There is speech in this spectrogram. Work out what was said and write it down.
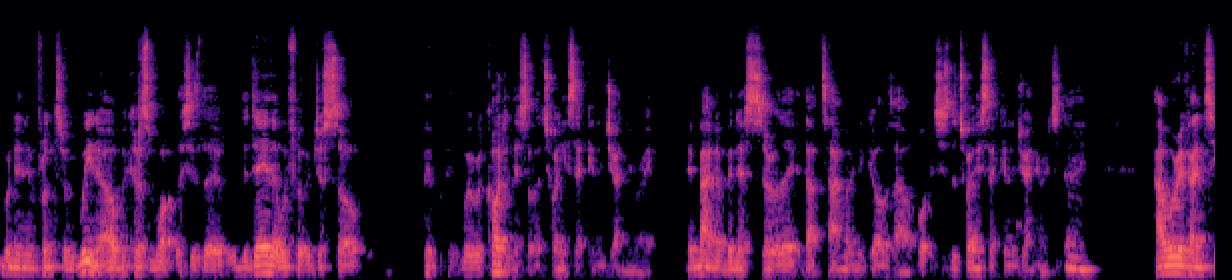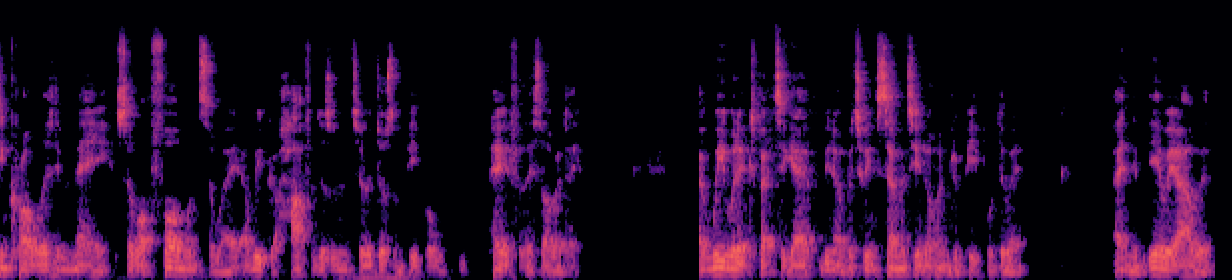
running in front of them. We know because what this is the the day that we just saw. People, we're recording this on the twenty second of January. It might not be necessarily at that time when it goes out, but it's just the twenty second of January today. Mm. Our event in Crowle is in May, so what four months away, and we've got half a dozen to a dozen people paid for this already. And we would expect to get, you know, between 70 and 100 people do it. And here we are with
